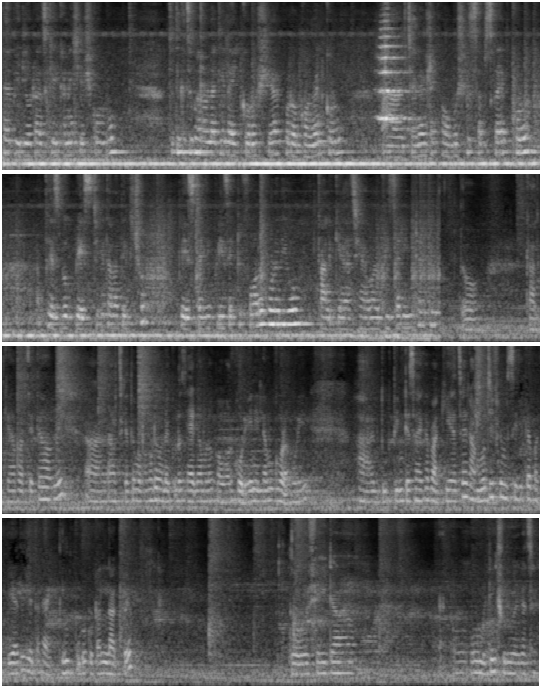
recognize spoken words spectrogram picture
তাই ভিডিওটা আজকে এখানে শেষ করব। যদি কিছু ভালো লাগে লাইক করো শেয়ার করো কমেন্ট করো। আর চ্যানেলটাকে অবশ্যই সাবস্ক্রাইব করো। ফেসবুক পেজ থেকে তারা দেখছ। পেজটাকে প্লিজ একটু ফলো করে দিও? কালকে আছে আমার ভিসার ইন্টারভিউ তো কালকে আবার যেতে হবে। আর আজকে তো মোটামুটি অনেকগুলো জায়গা আমরা কভার করে নিলাম ঘোরাঘুরি। আর দু তিনটে জায়গা বাকি আছে। রামোজি ফিল্ম সিটিটা বাকি আছে, যেটা একদিন পুরো টোটাল লাগবে। তো সেইটা ও মিটিং শুরু হয়ে গেছে।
